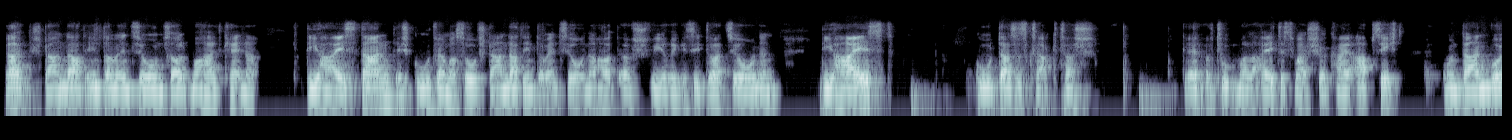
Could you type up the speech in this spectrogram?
Ja, Standardintervention sollte man halt kennen. Die heißt dann, das ist gut, wenn man so Standardinterventionen hat auf schwierige Situationen, die heißt, gut, dass du es gesagt hast. Gell? Tut mir leid, das war schon keine Absicht. Und dann, wo,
